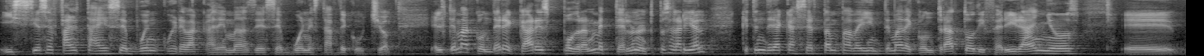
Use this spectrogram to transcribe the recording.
Y si hace falta ese buen quarterback además de ese buen staff de coaching. El tema con Derek Carr es, ¿podrán meterlo en el tope salarial? ¿Qué tendría que hacer Tampa Bay en tema de contrato, diferir años? Eh,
